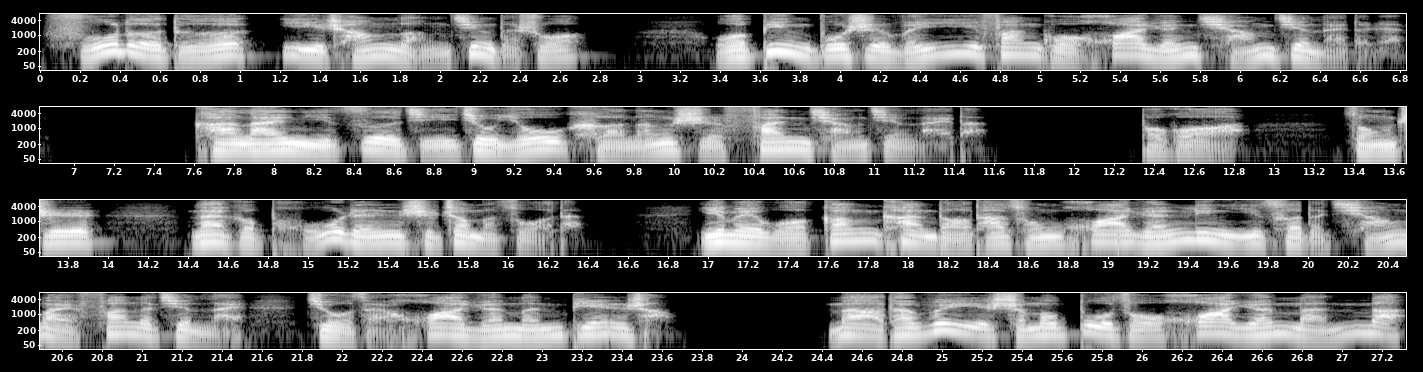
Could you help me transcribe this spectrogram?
福勒德异常冷静的说：“我并不是唯一翻过花园墙进来的人。看来你自己就有可能是翻墙进来的。不过，总之。”那个仆人是这么做的，因为我刚看到他从花园另一侧的墙外翻了进来，就在花园门边上。那他为什么不走花园门呢？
